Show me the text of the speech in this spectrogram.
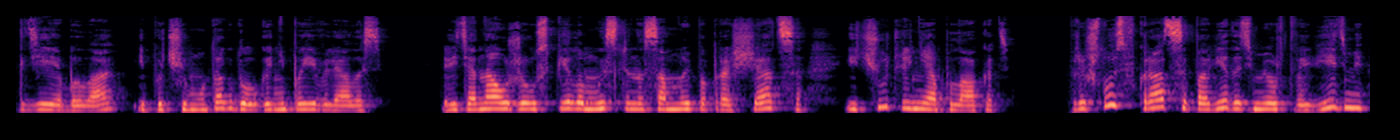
где я была и почему так долго не появлялась. Ведь она уже успела мысленно со мной попрощаться и чуть ли не оплакать. Пришлось вкратце поведать мертвой ведьме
